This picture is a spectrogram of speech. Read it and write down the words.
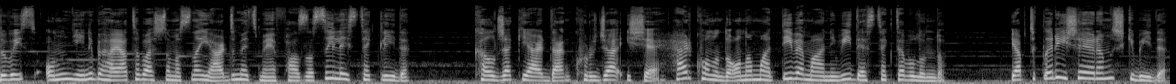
Louise onun yeni bir hayata başlamasına yardım etmeye fazlasıyla istekliydi. Kalacak yerden kuracağı işe her konuda ona maddi ve manevi destekte bulundu. Yaptıkları işe yaramış gibiydi.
